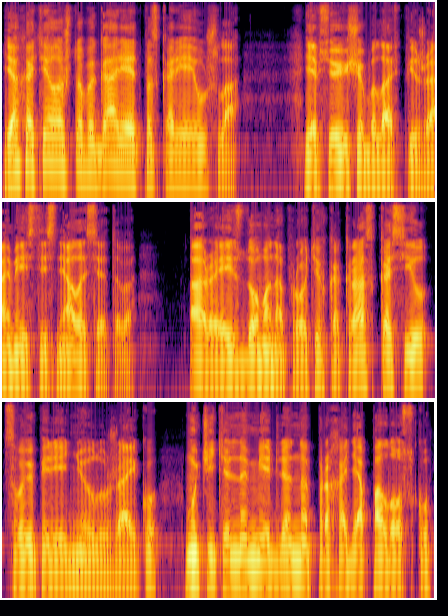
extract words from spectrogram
Я хотела, чтобы Гарриет поскорее ушла. Я все еще была в пижаме и стеснялась этого. А Рэй из дома напротив как раз косил свою переднюю лужайку, мучительно медленно проходя полоску.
